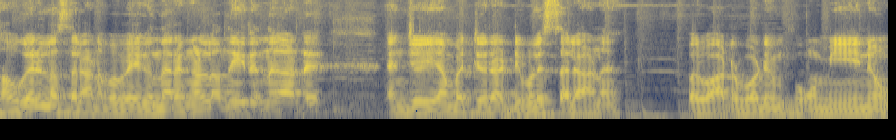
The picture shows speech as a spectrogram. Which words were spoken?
സൗകര്യമുള്ള സ്ഥലമാണ്. അപ്പോൾ വൈകുന്നേരങ്ങളിലൊന്ന് ഇരുന്ന് കണ്ട് എൻജോയ് ചെയ്യാൻ പറ്റിയ ഒരു അടിപൊളി സ്ഥലമാണ്. ഒരു വാട്ടർ ബോഡിയും മീനും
